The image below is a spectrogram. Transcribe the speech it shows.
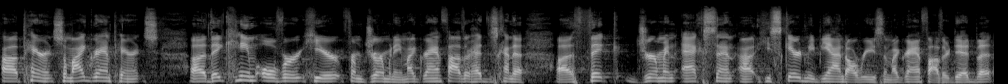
uh, parents, so my grandparents, uh, they came over here from Germany. My grandfather had this kind of uh, thick German accent. Uh, he scared me beyond all reason, my grandfather did. But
